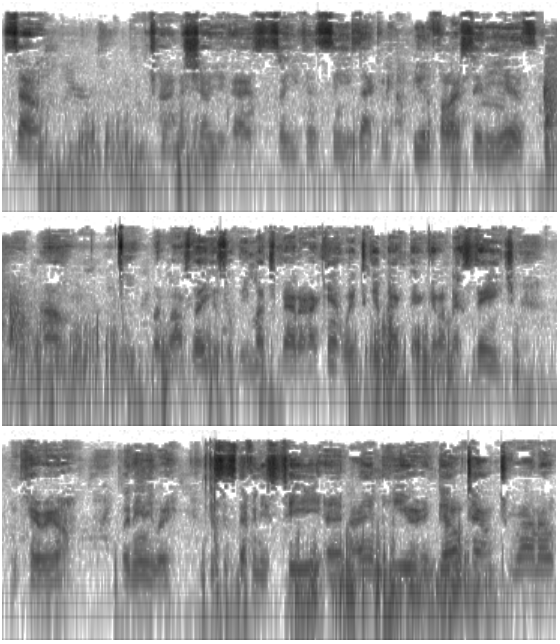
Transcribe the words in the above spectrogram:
So I'm trying to show you guys so you can see exactly how beautiful our city is. Um, but Las Vegas will be much better. I can't wait to get back there and get on that stage and carry on. But anyway, this is Stephanie's Tea, and I am here in downtown Toronto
